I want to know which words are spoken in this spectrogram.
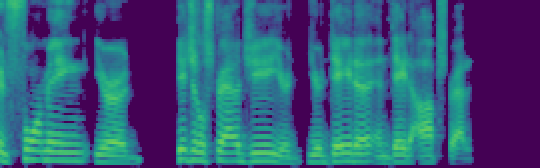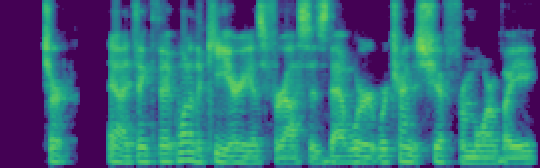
informing your digital strategy, your, your data and data ops strategy? Sure. Yeah, I think that one of the key areas for us is that we're we're trying to shift from more of a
